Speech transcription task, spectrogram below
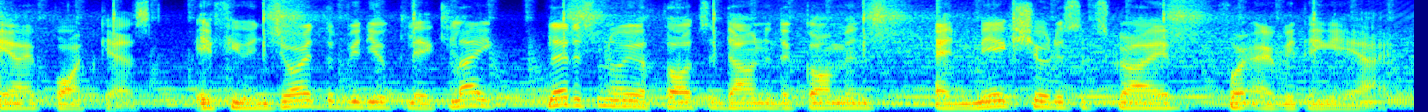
AI Podcast. If you enjoyed the video, click like, let us know your thoughts down in the comments, and make sure to subscribe for everything AI.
